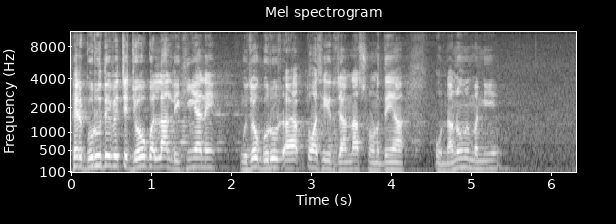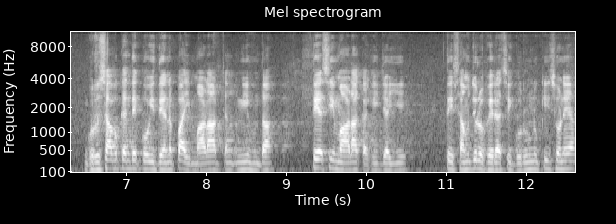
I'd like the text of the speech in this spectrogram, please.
ਫਿਰ ਗੁਰੂ ਦੇ ਵਿੱਚ ਜੋ ਗੱਲਾਂ ਲਿਖੀਆਂ ਨੇ, ਜੋ ਗੁਰੂ ਤੋਂ ਅਸੀਂ ਰੋਜ਼ਾਨਾ ਸੁਣਦੇ ਆ ਉਹਨਾਂ ਨੂੰ ਵੀ ਮੰਨੀਏ। ਗੁਰੂ ਸਾਹਿਬ ਕਹਿੰਦੇ, ਕੋਈ ਦਿਨ ਭਾਈ ਮਾੜਾ ਚੰਗ ਨਹੀਂ ਹੁੰਦਾ, ਤੇ ਅਸੀਂ ਮਾੜਾ ਕਹੀ ਜਾਈਏ। ਤੇ ਸਮਝ ਲਓ ਫਿਰ ਅਸੀਂ ਗੁਰੂ ਨੂੰ ਕੀ ਸੁਣਿਆ?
